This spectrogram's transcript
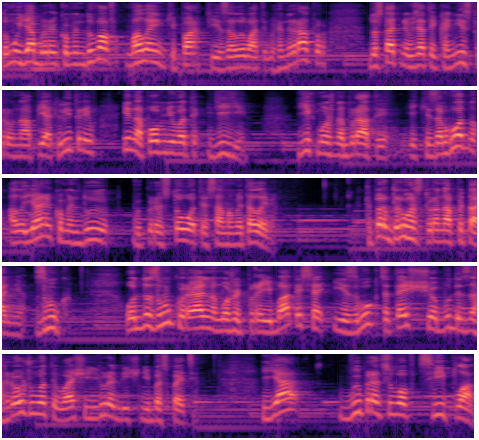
Тому я би рекомендував маленькі партії заливати в генератор. Достатньо взяти каністру на 5 літрів і наповнювати її. Їх можна брати які завгодно, але я рекомендую використовувати саме металеві. Тепер друга сторона питання звук. От до звуку реально можуть приїбатися, і звук це те, що буде загрожувати вашій юридичній безпеці. Я випрацював свій план,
